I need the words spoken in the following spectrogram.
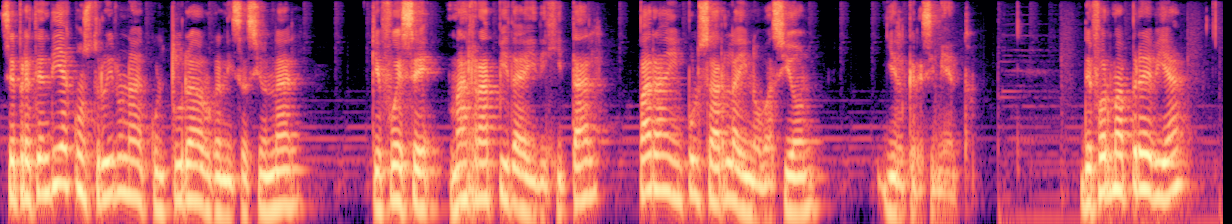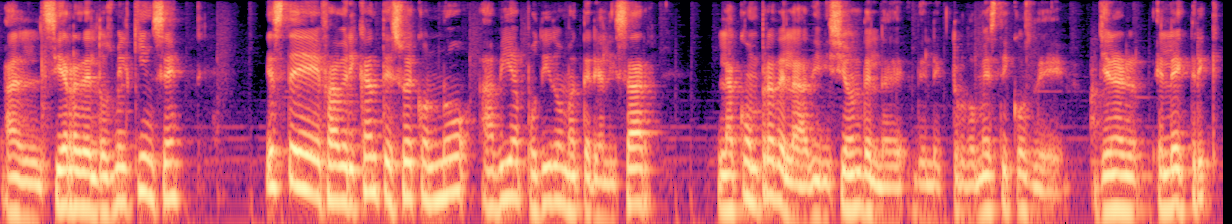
se pretendía construir una cultura organizacional que fuese más rápida y digital para impulsar la innovación y el crecimiento. De forma previa al cierre del 2015, este fabricante sueco no había podido materializar la compra de la división de, electrodomésticos de General Electric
